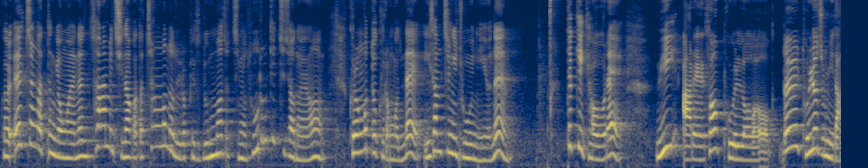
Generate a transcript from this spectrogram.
그리고 1층 같은 경우에는 사람이 지나가다 창문으로 이렇게 해서 눈 마주치면 소름 끼치잖아요. 그런 것도 그런 건데 2, 3층이 좋은 이유는 특히 겨울에 위아래에서 보일러를 돌려줍니다.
